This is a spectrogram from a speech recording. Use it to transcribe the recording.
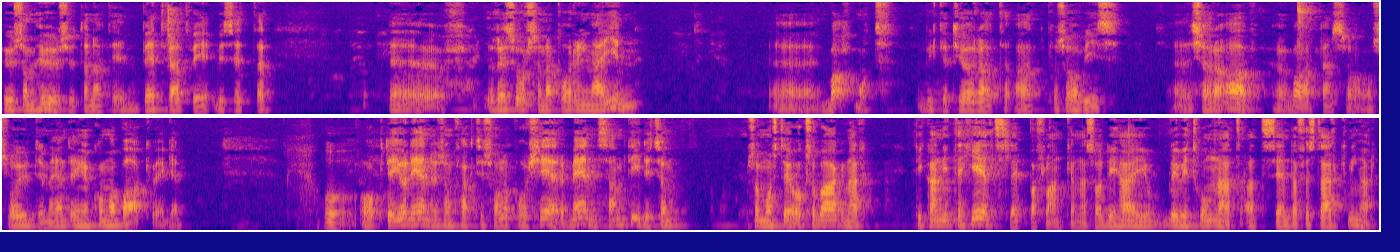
hur som hus utan att det är bättre att vi, vi sätter resurserna på att ringa in uh, Bachmut. Vilket gör att, att på så vis uh, köra av och, och slå ut dem, men egentligen komma bakvägen. Och, och det är ju det nu som faktiskt håller på att ske. Men samtidigt som så måste också Wagner, de kan inte helt släppa flankerna så de har ju blivit tvungna att, att sända förstärkningar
